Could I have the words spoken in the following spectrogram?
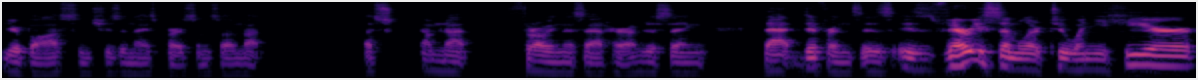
your boss and she's a nice person so I'm not I'm not throwing this at her I'm just saying that difference is is very similar to when you hear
